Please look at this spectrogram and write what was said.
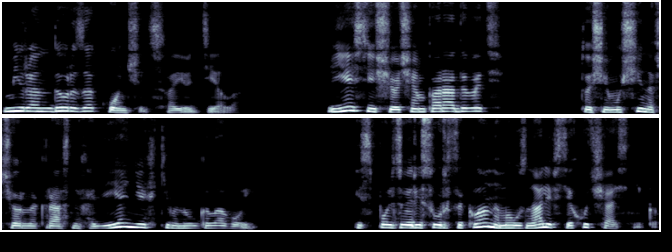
Мирандор закончит свое дело. Есть еще чем порадовать? Тощий мужчина в черно-красных одеяниях кивнул головой. Используя ресурсы клана, мы узнали всех участников.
